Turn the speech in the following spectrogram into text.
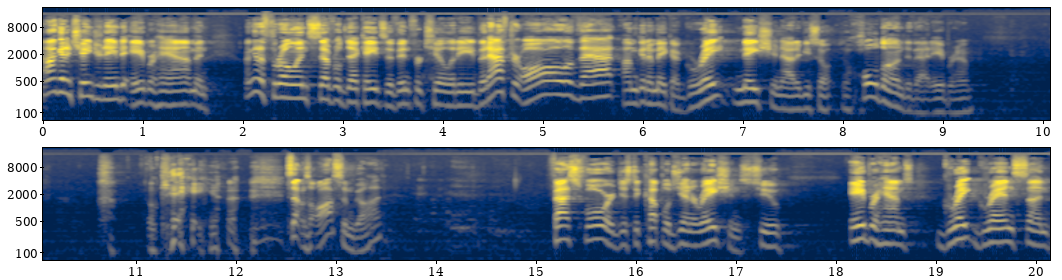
I'm going to change your name to Abraham, and I'm going to throw in several decades of infertility. But after all of that, I'm going to make a great nation out of you. So, hold on to that, Abraham. okay. Sounds awesome, God. Fast forward just a couple generations to Abraham's great grandson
